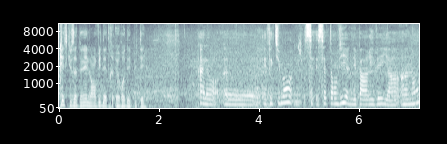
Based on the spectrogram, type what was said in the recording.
qu'est-ce qui vous a donné l'envie d'être eurodéputé? Alors, euh, effectivement, cette envie, elle n'est pas arrivée il y a un an.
